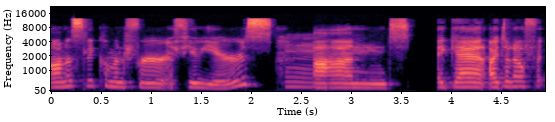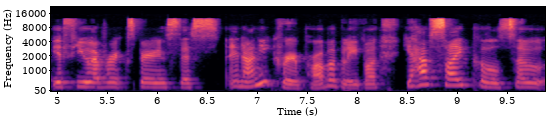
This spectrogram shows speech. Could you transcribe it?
honestly coming for a few years. Mm. And again i don't know if, if you ever experienced this in any career probably but you have cycles so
